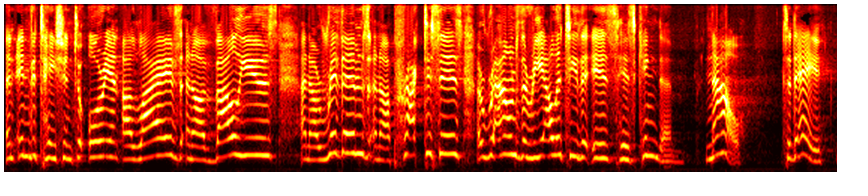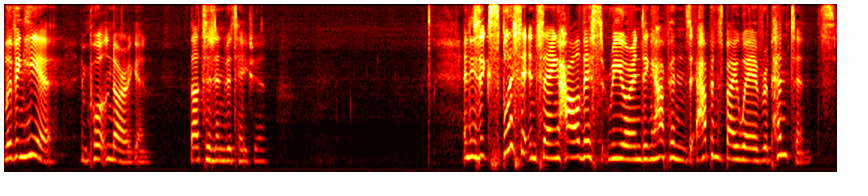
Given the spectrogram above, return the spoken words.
an invitation to orient our lives and our values and our rhythms and our practices around the reality that is his kingdom. Now, today, living here in Portland, Oregon. That's his invitation. And he's explicit in saying how this reorienting happens. It happens by way of repentance.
